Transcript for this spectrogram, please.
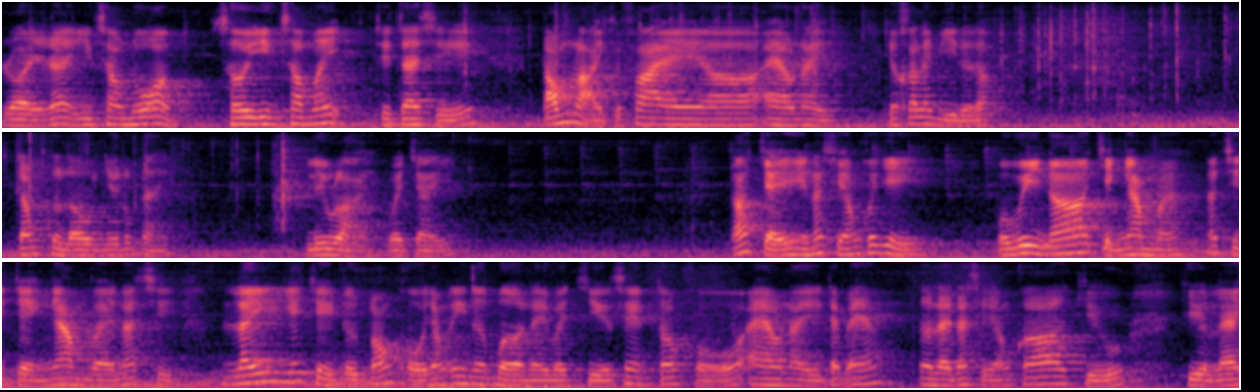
rồi đó là in xong đúng không? Sau in xong ấy thì ta sẽ đóng lại cái file uh, này. Chứ có làm gì được đâu. Đóng clone như lúc nãy. Lưu lại và chạy đó, chạy thì nó sẽ không có gì. Bởi vì nó chạy ngầm mà. Nó sẽ chạy ngầm và nó sẽ lấy giá trị từ toán khổ giống inner bờ này và chuyển sang toán khổ ao này đáp án. Nên đây nó sẽ không có, kiểu, hiện ra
